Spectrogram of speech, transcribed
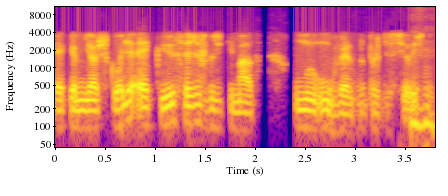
é que a melhor escolha é que seja legitimado um, governo do Partido Socialista. Uhum.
